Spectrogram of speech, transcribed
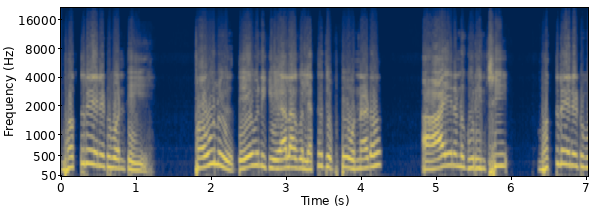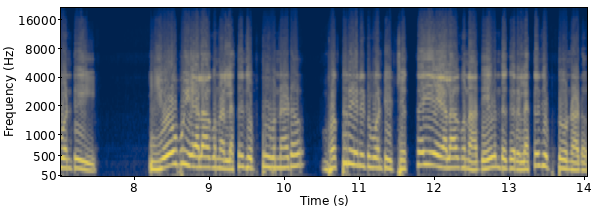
భక్తుడైనటువంటి పౌలు దేవునికి ఎలాగో లెక్క చెబుతూ ఉన్నాడో ఆయనను గురించి భక్తుడైనటువంటి యోబు ఎలాగున లెక్క చెప్తూ ఉన్నాడో భక్తుడైనటువంటి జక్కయ్య ఎలాగున దేవుని దగ్గర లెక్క చెప్తూ ఉన్నాడో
